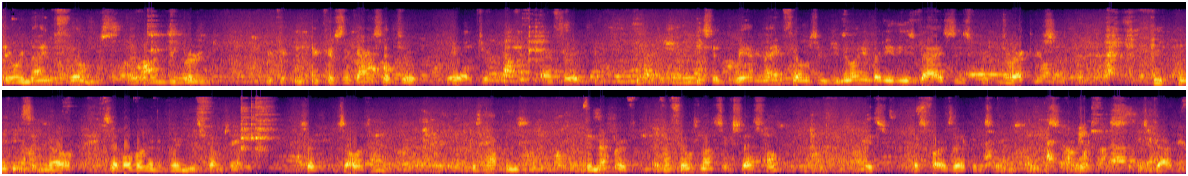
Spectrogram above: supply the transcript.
there were nine films that were going to be burned. Because the guy said to the editor after he said, "We have nine films here. Do you know anybody of these guys, these directors?" he said, "No." He said, "Well, we're going to burn these films." So it's all the time. It happens. The number of if a film's not successful, it's as far as they're concerned, it's worthless. It's garbage.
